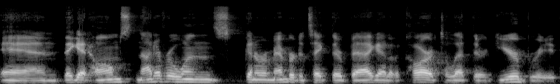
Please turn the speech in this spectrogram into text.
and they get home. Not everyone's going to remember to take their bag out of the car to let their gear breathe.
